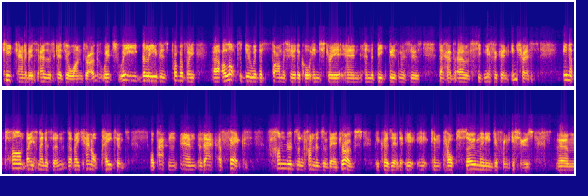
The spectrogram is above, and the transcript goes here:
keep cannabis as a Schedule One drug, which we believe is probably uh, a lot to do with the pharmaceutical industry and, and the big businesses that have a significant interest in a plant-based medicine that they cannot patent or patent, and that affects hundreds and hundreds of their drugs because it, it, it can help so many different issues um,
